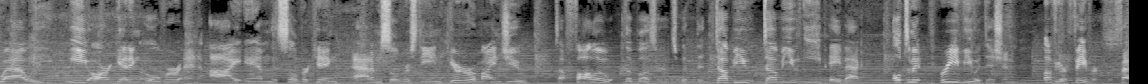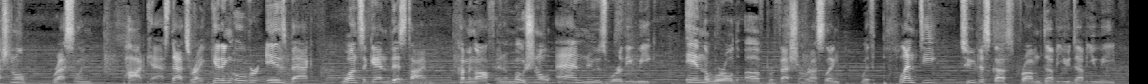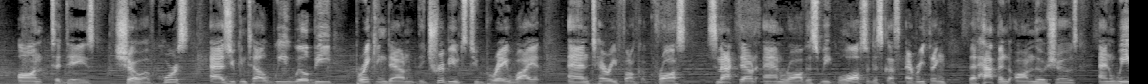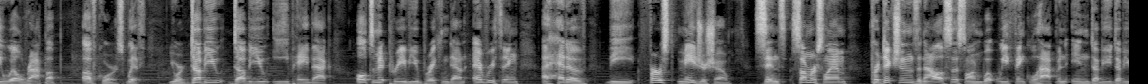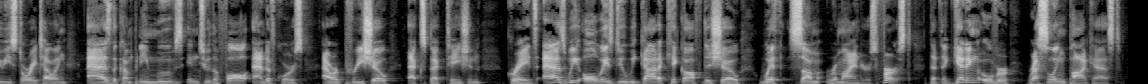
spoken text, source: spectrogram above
wowie. We are getting over, and I am the Silver King, Adam Silverstein, here to remind you to follow the buzzards with the WWE Payback Ultimate Preview Edition of your favorite professional wrestling podcast. That's right, Getting Over is back once again, this time coming off an emotional and newsworthy week in the world of professional wrestling with plenty to discuss from WWE on today's show. Of course, as you can tell, we will be breaking down the tributes to Bray Wyatt and Terry Funk across SmackDown and Raw this week. We'll also discuss everything that happened on those shows, and we will wrap up, of course, with your WWE Payback Ultimate Preview, breaking down everything ahead of the first major show since SummerSlam, predictions, analysis on what we think will happen in WWE storytelling as the company moves into the fall, and of course, our pre show expectation grades. As we always do, we got to kick off this show with some reminders. First, that the Getting Over Wrestling podcast.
